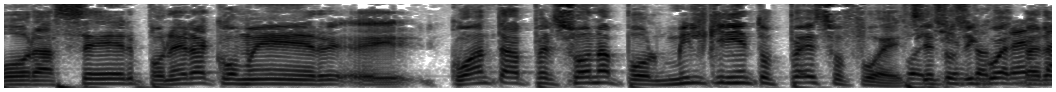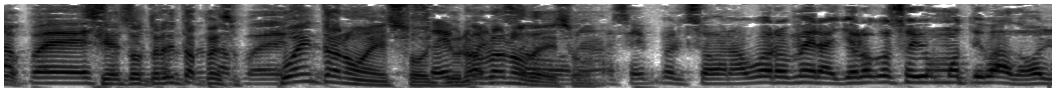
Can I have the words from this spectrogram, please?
por hacer, poner a comer, eh, ¿cuántas personas por 1.500 pesos fue? 150, pesos, 130 pesos. Cuéntanos eso, Junior, háblanos de eso. Seis personas. Bueno, mira, yo lo que soy un motivador.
